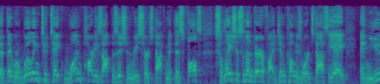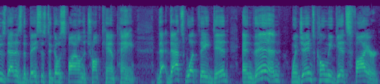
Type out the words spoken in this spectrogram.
that they were willing to take one party's opposition research document, this false, salacious, and unverified, Jim Comey's words, dossier, and use that as the basis to go spy on the Trump campaign. That, that's what they did. And then when James Comey gets fired,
